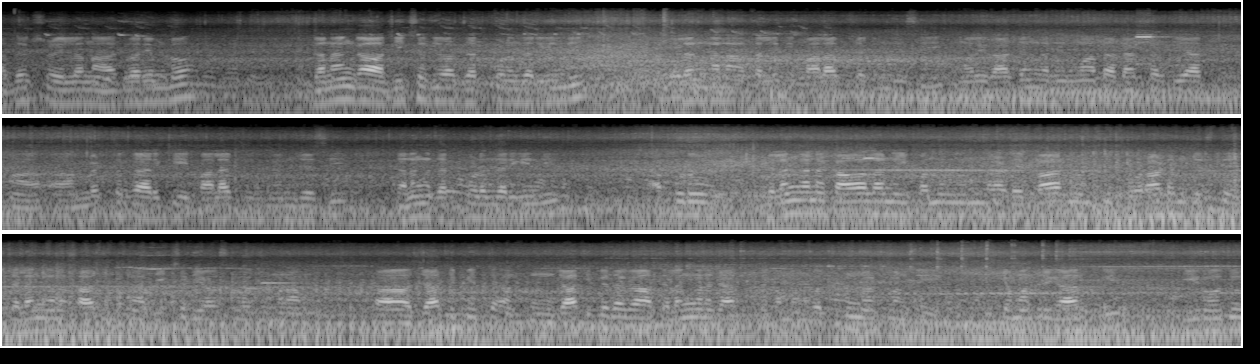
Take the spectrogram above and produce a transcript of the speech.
అధ్యక్షుడు ఇల్లన్న ఆధ్వర్యంలో ఘనంగా దీక్ష దివస్ జరుపుకోవడం జరిగింది. తెలంగాణ తల్లికి పాలాభిషేకం చేసి మరి రాజ్యాంగ నిర్మాత డాక్టర్ బిఆర్ అంబేద్కర్ గారికి పాలాభిషేకం చేసి ఘనంగా జరుపుకోవడం జరిగింది. అప్పుడు తెలంగాణ కావాలని పంతొమ్మిది వందల డెబ్బై ఆరు నుంచి పోరాటం చేస్తే తెలంగాణ సాధించిన దీక్ష దివస్ రోజు మనం జాతిపిత జాతిపితగా తెలంగాణ జాతిపితగా మనం వచ్చుకున్నటువంటి ముఖ్యమంత్రి గారికి ఈరోజు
